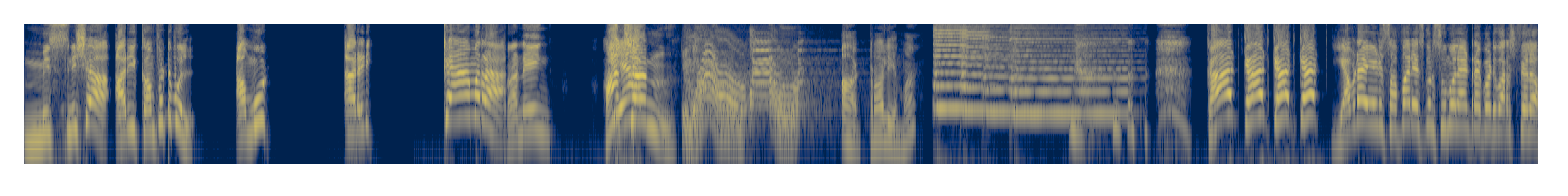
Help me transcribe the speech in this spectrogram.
miss Nisha are you comfortable ఆ mood ready camera running action ఆ ట్రాలీ అమ్మా కాట్ కాట్ కాట్ కాట్ ఎవడా ఏడు సఫారీ వేసుకుని Sumo land tripod worst fellow?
